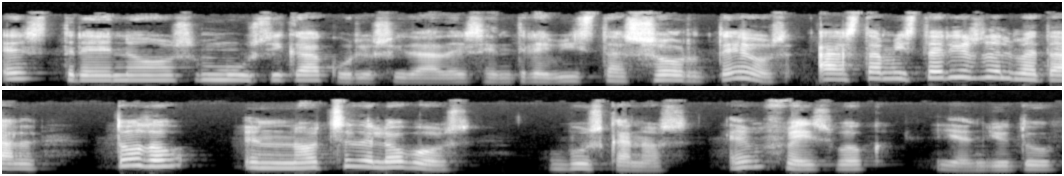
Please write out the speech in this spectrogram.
Estrenos, música, curiosidades, entrevistas, sorteos, hasta misterios del metal. Todo en Noche de Lobos. Búscanos en Facebook y en YouTube.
